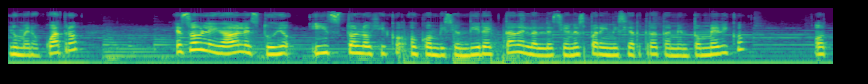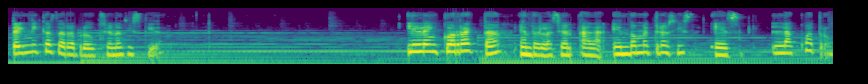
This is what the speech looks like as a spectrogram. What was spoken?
Número 4. Es obligado el estudio histológico o con visión directa de las lesiones para iniciar tratamiento médico o técnicas de reproducción asistida. Y la incorrecta en relación a la endometriosis es la 4,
